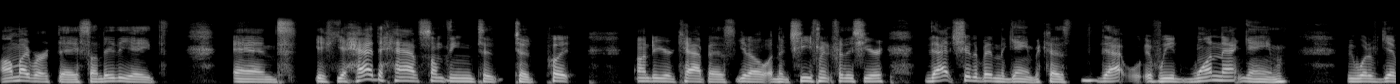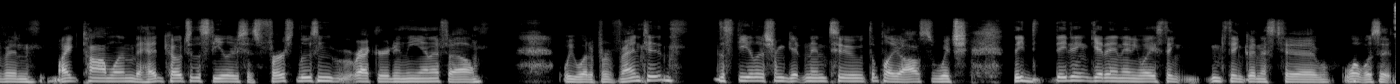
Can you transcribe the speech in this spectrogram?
on my birthday, Sunday the eighth, and if you had to have something to to put under your cap as you know an achievement for this year, that should have been the game because that if we'd won that game, we would have given Mike Tomlin, the head coach of the Steelers, his first losing record in the NFL. We would have prevented the Steelers from getting into the playoffs, which they they didn't get in anyways. Thank thank goodness to what was it?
